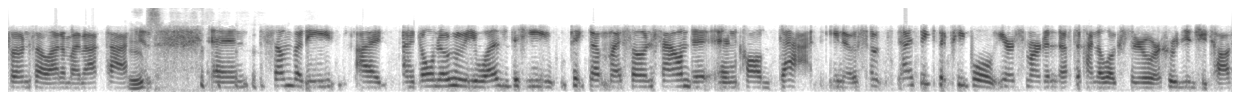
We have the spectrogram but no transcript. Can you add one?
phone fell out of my backpack. Oops. And, and somebody I I don't know who he was, but he picked up my phone, found it, and called dad. You know, so I think that people you're smart enough to kind of look through, or who did you talk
